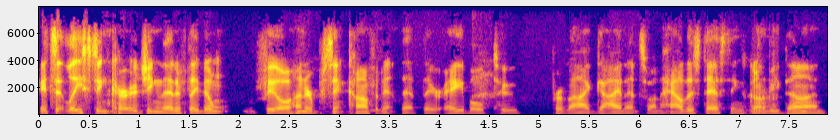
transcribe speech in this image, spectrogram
it's at least encouraging that if they don't feel 100% confident that they're able to provide guidance on how this testing is going to be done,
